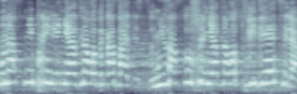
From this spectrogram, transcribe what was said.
У нас не приняли ни одного доказательства, не заслушали ни одного свидетеля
